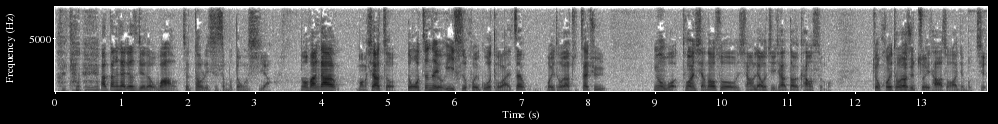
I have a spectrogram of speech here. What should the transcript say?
他当下就是觉得哇，这到底是什么东西啊？然后反正他往下走，等我真的有意识回过头来，再回头要再去，因为我突然想到说，想要了解一下到底看到什么，就回头要去追他的时候，他已经不见。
